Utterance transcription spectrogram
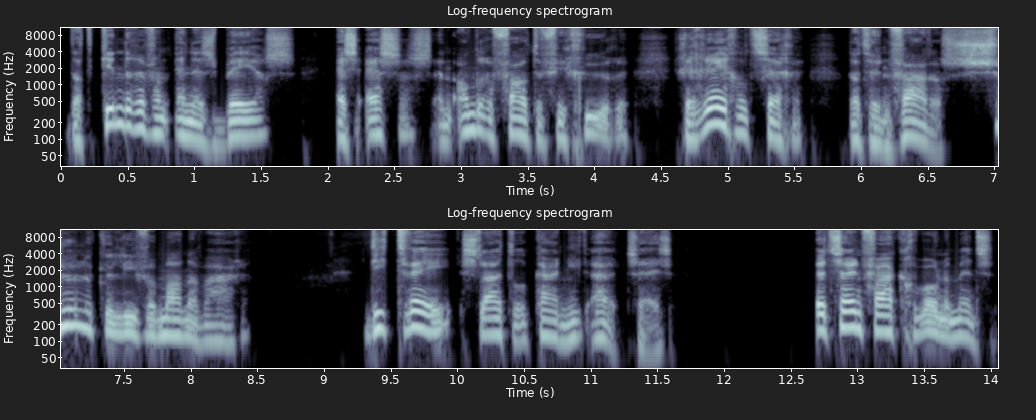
dat kinderen van NSB'ers, SS'ers en andere foute figuren geregeld zeggen dat hun vaders zulke lieve mannen waren. Die twee sluiten elkaar niet uit, zei ze. Het zijn vaak gewone mensen.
